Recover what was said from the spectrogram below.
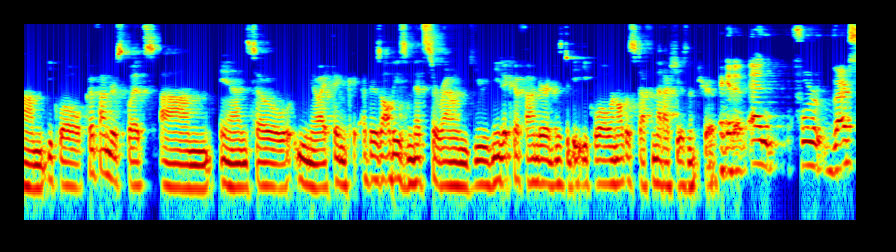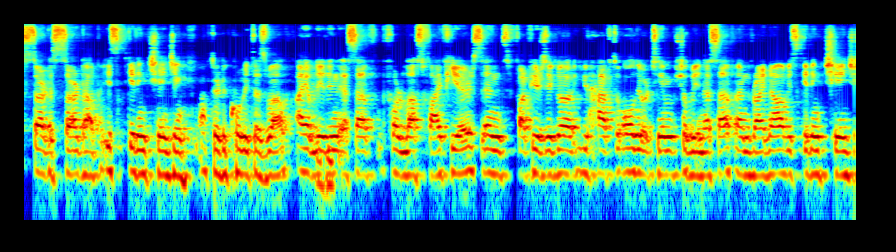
um, equal co-founder splits. Um, and so, you know, I think there's all these myths around you need a co-founder, and it needs to be equal and all this stuff. And that actually isn't true. I get it. And for where to start a startup is getting changing after the COVID as well. I have lived in SF for the last five years and five years ago, you have to, all your team should be in SF and right now it's getting changing.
